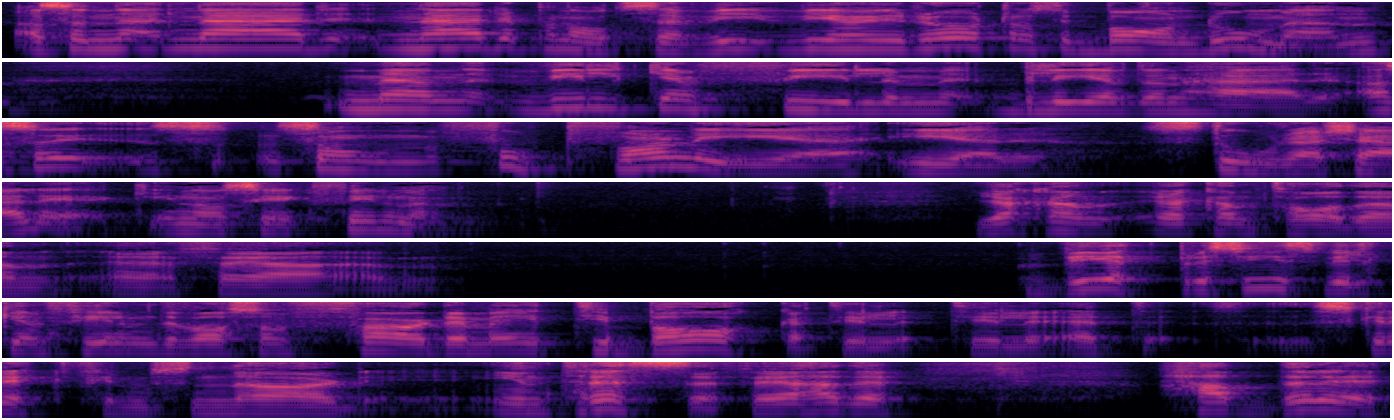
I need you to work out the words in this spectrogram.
Alltså när, när, när det på något sätt, vi, vi har ju rört oss i barndomen. Men vilken film blev den här, alltså som fortfarande är er stora kärlek inom skräckfilmen? Jag kan, jag kan ta den eh, för jag eh, vet precis vilken film det var som förde mig tillbaka till, till ett skräckfilmsnördintresse. För jag hade, hade det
